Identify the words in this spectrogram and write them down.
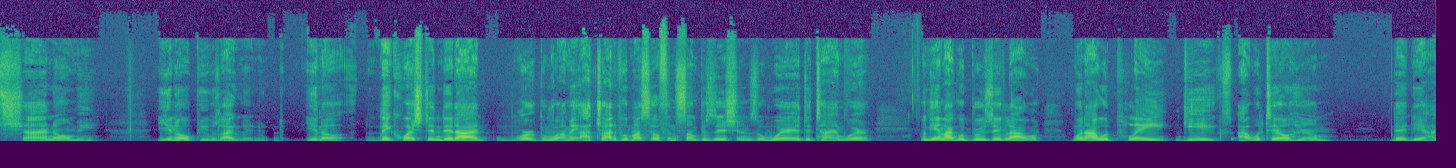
shine on me, you know, people's like, you know, they question did I work and I mean, I try to put myself in some positions of where at the time where, again, like with Bruce Iglauer, when I would play gigs, I would tell him that yeah,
